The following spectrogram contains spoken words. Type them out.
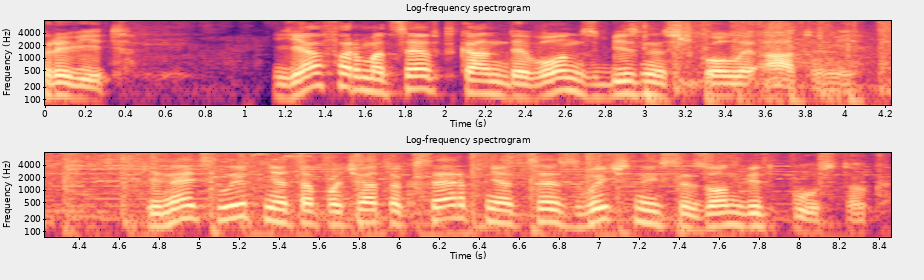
Привіт! Я фармацевт Кан Девон з бізнес-школи Атомі. Кінець липня та початок серпня це звичний сезон відпусток.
